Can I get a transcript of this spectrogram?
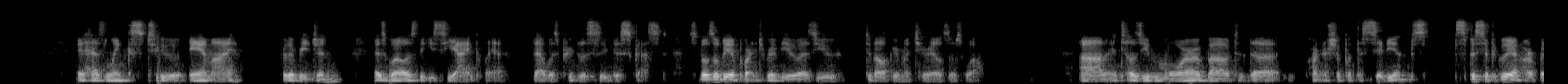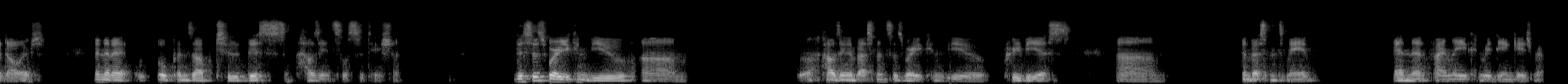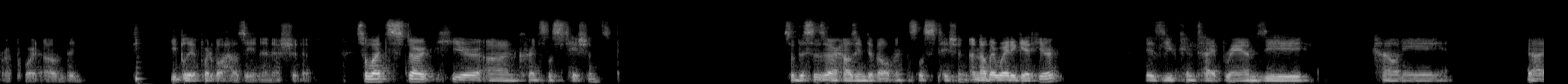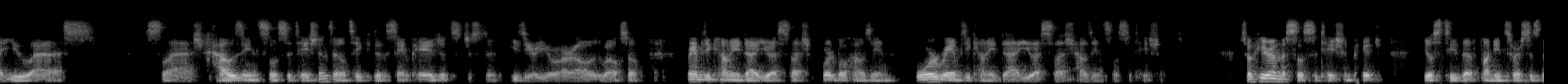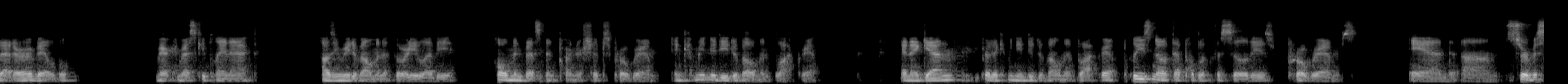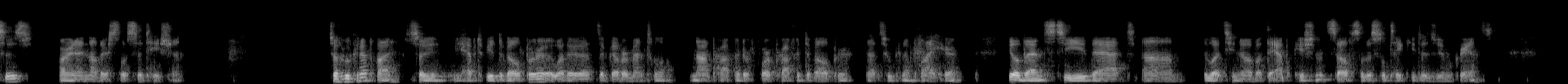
It has links to AMI for the region, as well as the ECI plan that was previously discussed. So those will be important to review as you develop your materials as well. Um, it tells you more about the partnership with the city and specifically on ARPA dollars. And then it opens up to this housing solicitation. This is where you can view um, housing investments is where you can view previous um, investments made. And then finally, you can read the engagement report of the deeply affordable housing initiative. So let's start here on current solicitations. So this is our housing development solicitation. Another way to get here is you can type Ramsey County US slash housing solicitations. It'll take you to the same page. It's just an easier URL as well. So ramseycounty.us slash affordable housing or ramseycounty.us slash housing solicitations. So here on the solicitation page, you'll see the funding sources that are available. American Rescue Plan Act, Housing Redevelopment Authority levy, Home Investment Partnerships Program, and Community Development Block Grant. And again, for the Community Development Block Grant, please note that public facilities, programs, and um, services are in another solicitation. So who can apply? So you have to be a developer, whether that's a governmental, nonprofit, or for-profit developer. That's who can apply here. You'll then see that um, it lets you know about the application itself. So this will take you to Zoom grants.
